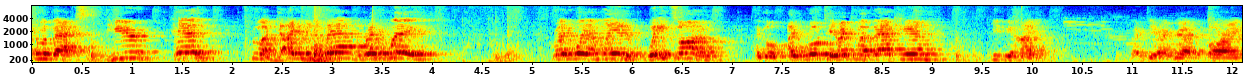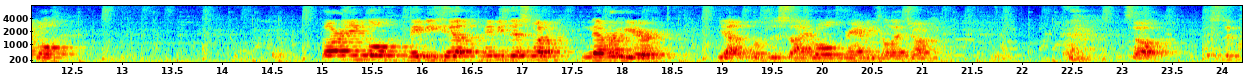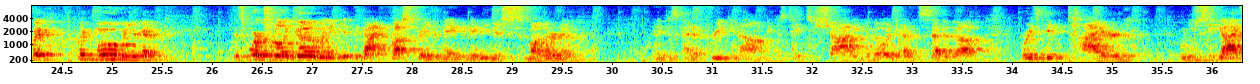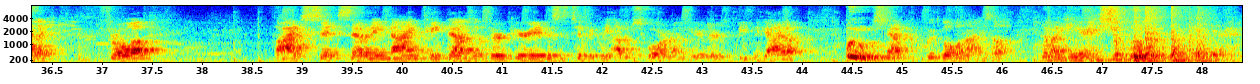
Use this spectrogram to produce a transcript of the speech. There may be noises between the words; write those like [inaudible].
coming back. Here, head, boom, I guide him in the mat, right away, right away I'm landing, weights on him. I go, I rotate right to my backhand, get behind him. Right there, I grab the far ankle. Far ankle, maybe hip, maybe this one, never here. Yeah, go through the side rolls, Granbys, all that junk. So, this is a quick, quick move and you're gonna, this works really good when you get the guy frustrated maybe. Maybe you're just smothering him and he's just kind of freaking out and he just takes a shot even though he hasn't set it up. Or he's getting tired. When you see guys like throw up five, six, seven, eight, nine takedowns in the third period, this is typically how they're scoring right here. They're just beating the guy up. Boom, snap, quick goal behind. So, I'm right here, [laughs] shoot, boom, right there.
